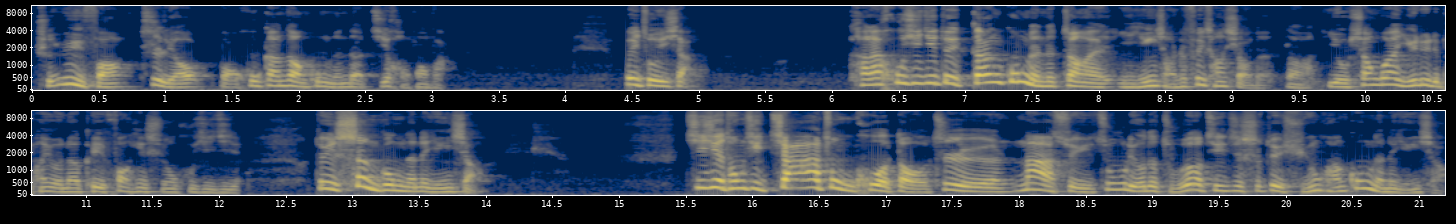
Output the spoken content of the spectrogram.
是预防、治疗、保护肝脏功能的极好方法。备注一下，看来呼吸机对肝功能的障碍影响是非常小的，啊。有相关疑虑的朋友呢，可以放心使用呼吸机。对肾功能的影响，机械通气加重或导致钠水潴留的主要机制是对循环功能的影响。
